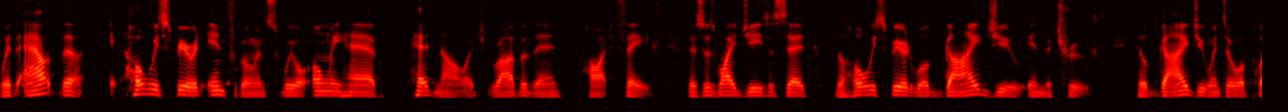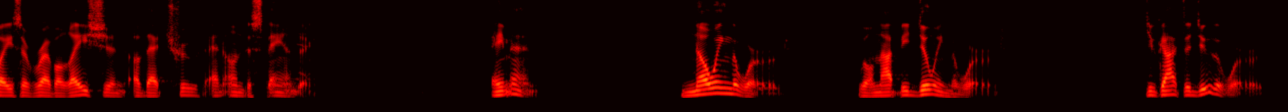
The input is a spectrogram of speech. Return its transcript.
Without the Holy Spirit influence, we will only have head knowledge rather than heart faith. This is why Jesus said, The Holy Spirit will guide you in the truth. He'll guide you into a place of revelation of that truth and understanding. Amen. Knowing the Word will not be doing the Word. You've got to do the Word.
